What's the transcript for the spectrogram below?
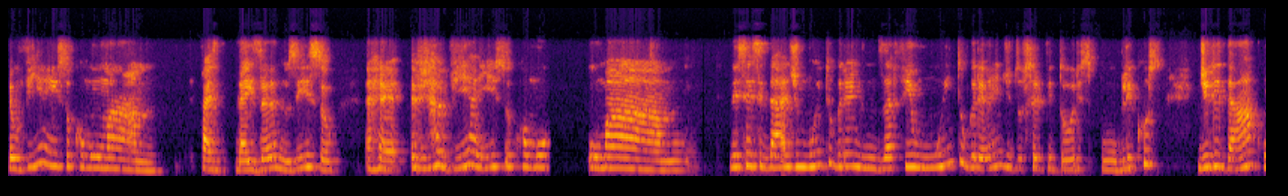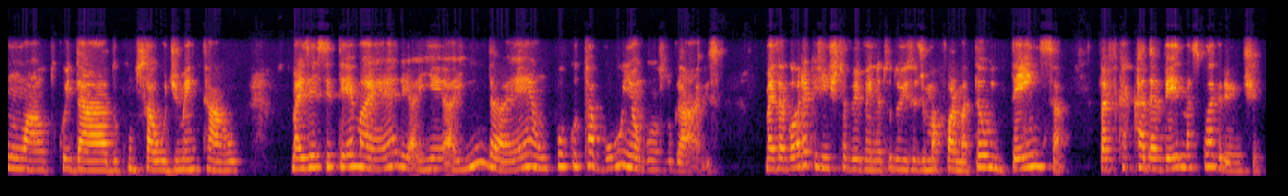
eu via isso como uma. faz 10 anos isso, é, eu já via isso como uma necessidade muito grande, um desafio muito grande dos servidores públicos de lidar com o autocuidado, com saúde mental. Mas esse tema era e ainda é um pouco tabu em alguns lugares. Mas agora que a gente está vivendo tudo isso de uma forma tão intensa, vai ficar cada vez mais flagrante.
